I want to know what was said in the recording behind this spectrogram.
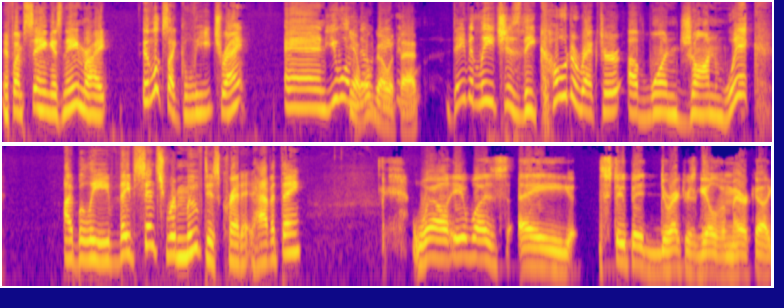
If I'm saying his name right, it looks like Leitch, right? And you will Yeah, know we'll go David, with that. David Leitch is the co-director of one John Wick, I believe. They've since removed his credit, haven't they? Well, it was a stupid Directors Guild of America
